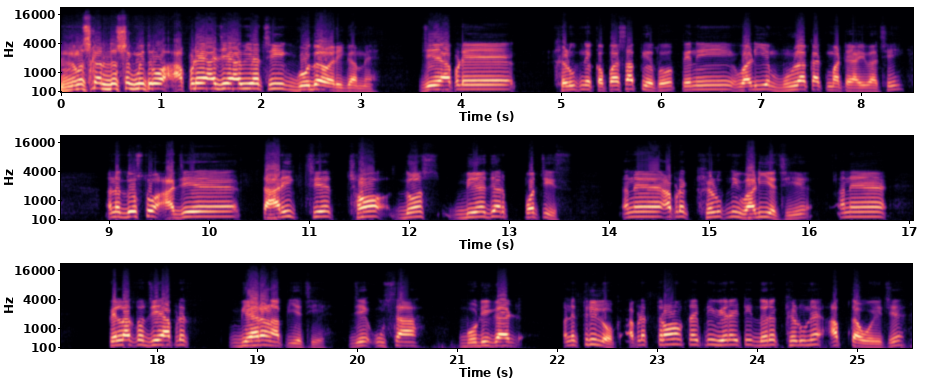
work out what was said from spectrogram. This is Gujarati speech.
નમસ્કાર દર્શક મિત્રો, આપણે આજે આવ્યા છીએ ગોદાવરી ગામે. જે આપણે ખેડૂતને કપાસ આપ્યો હતો, તેની વાડીએ મુલાકાત માટે આવ્યા છીએ. અને દોસ્તો, આજે તારીખ છે છ દસ બે હજાર પચીસ. અને આપણે ખેડૂતની વાડીએ છીએ. અને પહેલાં તો જે આપણે બિયારણ આપીએ છીએ, જે ઉષા બોડીગાર્ડ અને ત્રિલોક. આપણે ત્રણ ટાઈપની વેરાયટી દરેક ખેડૂને આપતા હોઈએ છીએ.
